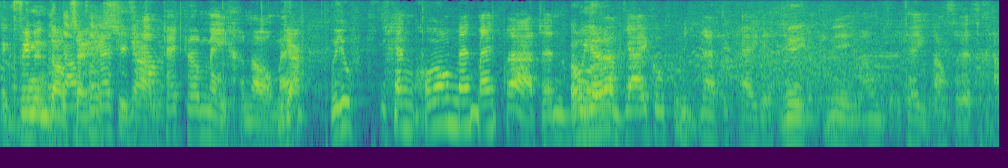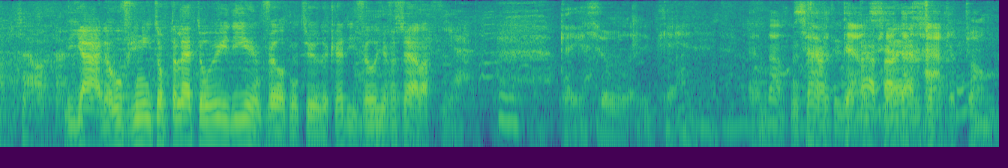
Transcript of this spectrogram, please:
ik vind een danseres... is ja. altijd wel meegenomen. Ja. Maar je, hoeft, je kan gewoon met mij praten. En Oh, ja? Want ja, ik hoef er niet naar te kijken. Nee. Nee, want kijk, danseressen gaan vanzelf. Hè? Ja, daar hoef je niet op te letten hoe je die invult natuurlijk. Hè. Die vul je vanzelf. Ja. Kijk, zo hè. En dan Het gaat Tels, hè, wel daar gaat het om.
